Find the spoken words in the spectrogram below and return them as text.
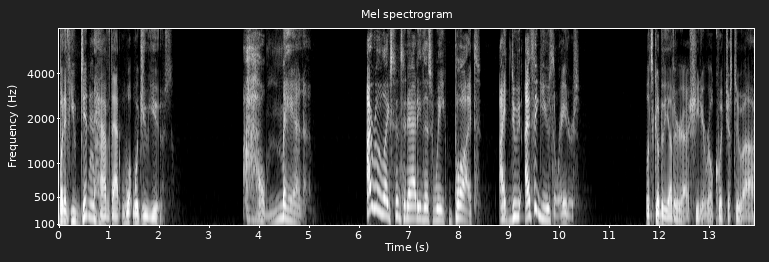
But if you didn't have that, what would you use? Oh man, I really like Cincinnati this week, but I do. I think you use the Raiders. Let's go to the other uh, sheet here real quick, just to uh,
